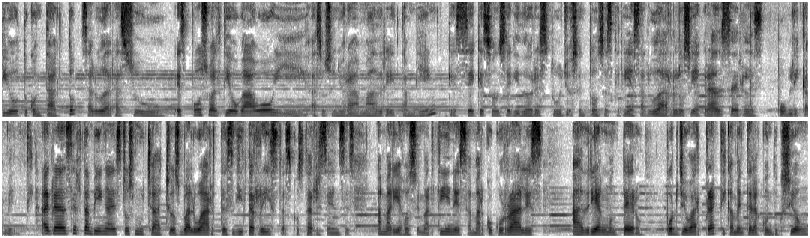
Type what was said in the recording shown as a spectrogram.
dio tu contacto. Saludar a su esposo, al tío Gabo y a su señora madre también, que sé que son seguidores tuyos, entonces quería saludarlos y agradecerles públicamente. Agradecer también a estos muchachos, baluartes, guitarristas costarricenses, a María José Martínez, a Marco Corrales, a Adrián Montero, por llevar prácticamente la conducción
